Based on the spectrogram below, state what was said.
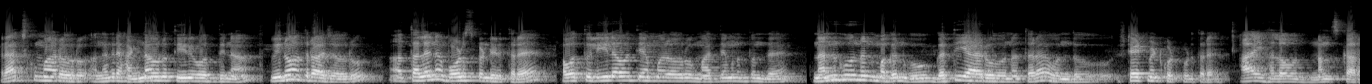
ರಾಜ್ಕುಮಾರ್ ಅವರು, ಹಂಗಂದ್ರೆ ಅಣ್ಣವರು ತೀರಿ ಹೋದ ದಿನ ವಿನೋದ್ ರಾಜ್ ಅವರು ತಲೆನ ಬೋಳಿಸ್ಕೊಂಡಿರ್ತಾರೆ. ಅವತ್ತು ಲೀಲಾವತಿ ಅಮ್ಮರವರು ಮಾಧ್ಯಮದ ಬಂದೆ, ನನಗೂ ನನ್ನ ಮಗನಿಗೂ ಗತಿ ಯಾರು ಅನ್ನೋ ತರ ಒಂದು ಸ್ಟೇಟ್ಮೆಂಟ್ ಕೊಟ್ಬಿಡ್ತಾರೆ. ಹಾಯ್, ಹಲೋ, ನಮಸ್ಕಾರ.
